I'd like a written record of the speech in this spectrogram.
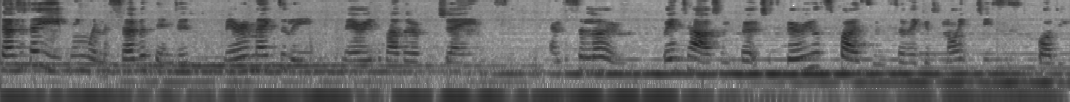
Saturday evening, when the Sabbath ended, Mary Magdalene, Mary the mother of James, and Salome went out and purchased burial spices so they could anoint Jesus' body.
